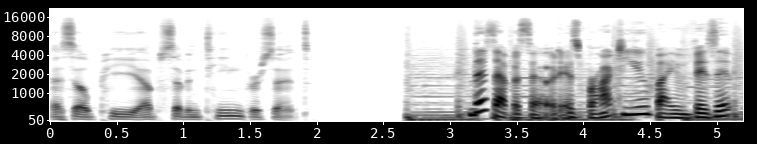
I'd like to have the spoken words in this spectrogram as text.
SLP up 17%. This episode is brought to you by Visit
